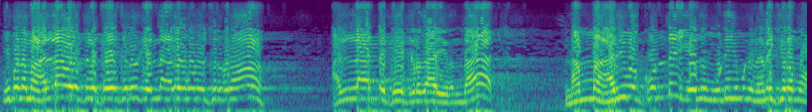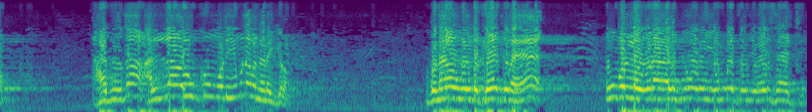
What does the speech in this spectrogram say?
இப்ப நம்ம அல்லாவிடத்துல கேட்கறதுக்கு என்ன அளவுகள் வச்சிருக்கிறோம்? அல்லாட்ட கேட்கிறதா இருந்தா நம்ம அறிவை கொண்டு எது முடியும்னு நினைக்கிறோமோ அதுதான் அல்லாவுக்கும் முடியும்னு நம்ம நினைக்கிறோம். இப்ப நான் உங்கள்ட்ட கேட்கிறேன் உங்கள ஒரு ஆளுக்கு ஒரு எண்பத்தஞ்சு வயசு ஆச்சு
